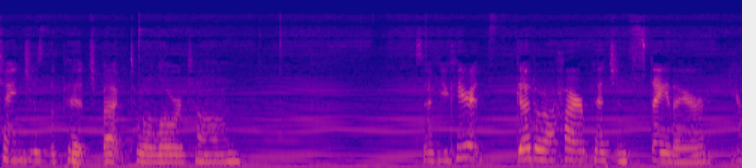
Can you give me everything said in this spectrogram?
Yep, changes the pitch back to a lower tone. So if you hear it go to a higher pitch and stay there, you're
